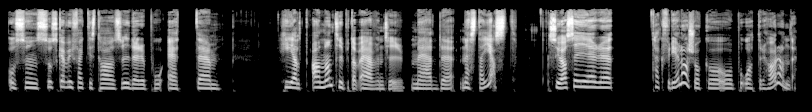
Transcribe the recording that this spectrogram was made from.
Och sen så ska vi faktiskt ta oss vidare på ett eh, helt annan typ av äventyr med eh, nästa gäst. Så jag säger eh, tack för det Lars-Åke och, och på återhörande.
